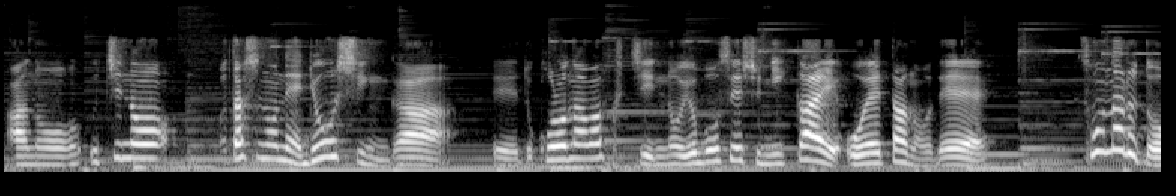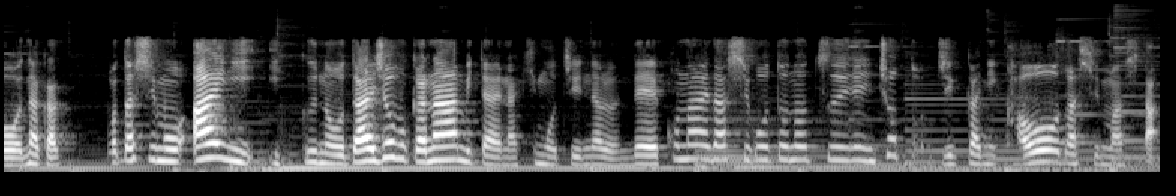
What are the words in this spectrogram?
あのうちの私のね両親が、えーと、コロナワクチンの予防接種2回終えたので、そうなると、なんか私も会いに行くの大丈夫かなみたいな気持ちになるんで、この間仕事のついでにちょっと実家に顔を出しました。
